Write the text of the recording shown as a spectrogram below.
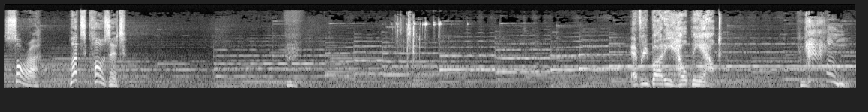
Sora, let's close it. Everybody help me out. Hmm.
